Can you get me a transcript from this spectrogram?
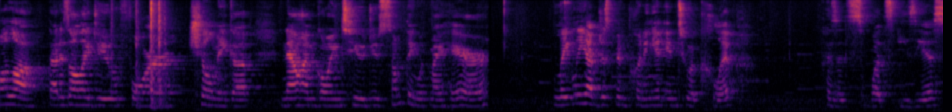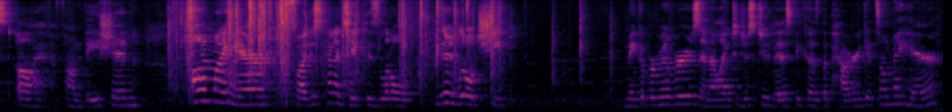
Voila, that is all I do for chill makeup. Now I'm going to do something with my hair. Lately, I've just been putting it into a clip because it's what's easiest. Oh, I have foundation on my hair. So I just kind of take these little, these are little cheap makeup removers and I like to just do this because the powder gets on my hair.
